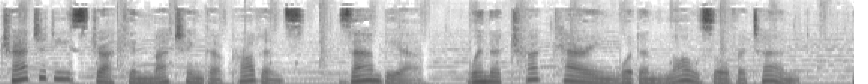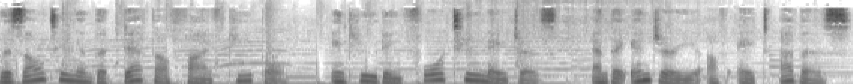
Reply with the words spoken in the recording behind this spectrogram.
Tragedy struck in Muchinga Province, Zambia, when a truck carrying wooden logs overturned, resulting in the death of five people, including four teenagers, and the injury of eight others.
